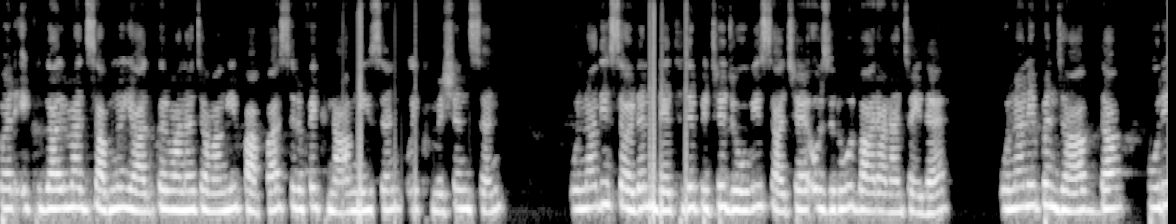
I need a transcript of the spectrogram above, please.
ਪਰ ਇੱਕ ਗੱਲ ਮੈਂ ਅੱਜ ਸਭ ਨੂੰ ਯਾਦ ਕਰਵਾਉਣਾ ਚਾਹਾਂਗੀ, ਪਾਪਾ ਸਿਰਫ ਇੱਕ ਨਾਮ ਨਹੀਂ ਸਨ, ਉਹ ਇੱਕ ਮਿਸ਼ਨ ਸਨ। ਉਹਨਾਂ ਦੀ ਸਡਨ ਡੈਥ ਦੇ ਪਿੱਛੇ ਜੋ ਵੀ ਸੱਚ ਹੈ, ਉਹ ਜ਼ਰੂਰ ਬਾਹਰ ਆਉਣਾ ਚਾਹੀਦਾ ਹੈ। ਉਹਨਾਂ ਨੇ ਪੰਜਾਬ ਦਾ, ਪੂਰੇ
